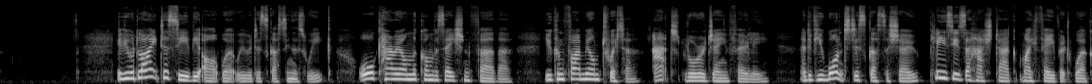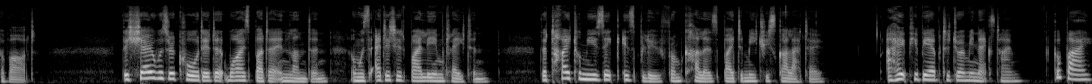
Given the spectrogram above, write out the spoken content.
If you would like to see the artwork we were discussing this week, or carry on the conversation further, you can find me on Twitter at Laura Jane Foley. And if you want to discuss the show, please use the hashtag MyFavouriteWorkOfArt. The show was recorded at Wise in London and was edited by Liam Clayton. The title music is Blue from Colours by Dimitri Scarlato. I hope you'll be able to join me next time. Goodbye.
